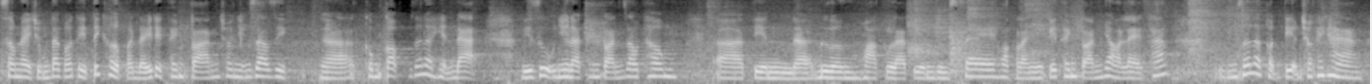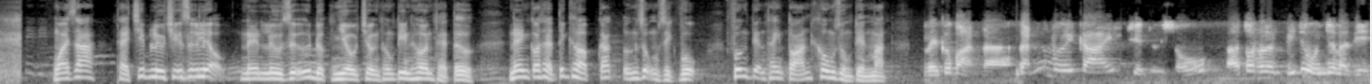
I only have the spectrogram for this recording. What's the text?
Sau này chúng ta có thể tích hợp vào đấy để thanh toán cho những giao dịch à, công cộng rất là hiện đại. Ví dụ như là thanh toán giao thông à, tiền à, đường hoặc là tiền gửi xe hoặc là những cái thanh toán nhỏ lẻ khác cũng rất là thuận tiện cho khách hàng. Ngoài ra, thẻ chip lưu trữ dữ liệu nên lưu giữ được nhiều trường thông tin hơn thẻ từ, nên có thể tích hợp các ứng dụng dịch vụ phương tiện thanh toán không dùng tiền mặt. Về cơ bản là gắn với cái chuyển đổi số à, tốt hơn. Ví dụ như là gì?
